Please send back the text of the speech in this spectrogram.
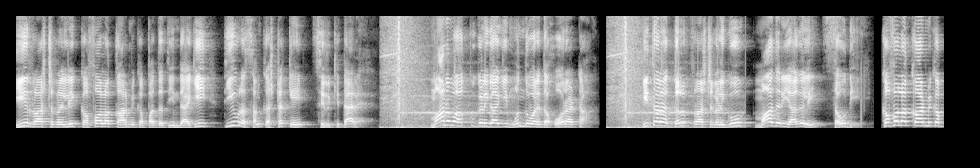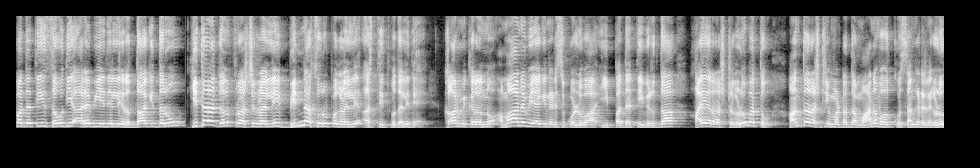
ಈ ರಾಷ್ಟ್ರಗಳಲ್ಲಿ ಕಫಾಲ ಕಾರ್ಮಿಕ ಪದ್ಧತಿಯಿಂದಾಗಿ ತೀವ್ರ ಸಂಕಷ್ಟಕ್ಕೆ ಸಿಲುಕಿದ್ದಾರೆ. ಮಾನವ ಹಕ್ಕುಗಳಿಗಾಗಿ ಮುಂದುವರೆದ ಹೋರಾಟ. ಇತರ ಗಲ್ಫ್ ರಾಷ್ಟ್ರಗಳಿಗೂ ಮಾದರಿಯಾಗಲಿ ಸೌದಿ. ಕಫಲ ಕಾರ್ಮಿಕ ಪದ್ಧತಿ ಸೌದಿ ಅರೇಬಿಯಾದಲ್ಲಿ ರದ್ದಾಗಿದ್ದರೂ ಇತರ ಗಲ್ಫ್ ರಾಷ್ಟ್ರಗಳಲ್ಲಿ ಭಿನ್ನ ಸ್ವರೂಪಗಳಲ್ಲಿ ಅಸ್ತಿತ್ವದಲ್ಲಿದೆ. ಕಾರ್ಮಿಕರನ್ನು ಅಮಾನವೀಯಾಗಿ ನಡೆಸಿಕೊಳ್ಳುವ ಈ ಪದ್ಧತಿ ವಿರುದ್ಧ ಆಯಾ ರಾಷ್ಟ್ರಗಳು ಮತ್ತು ಅಂತಾರಾಷ್ಟ್ರೀಯ ಮಟ್ಟದ ಮಾನವ ಹಕ್ಕು ಸಂಘಟನೆಗಳು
